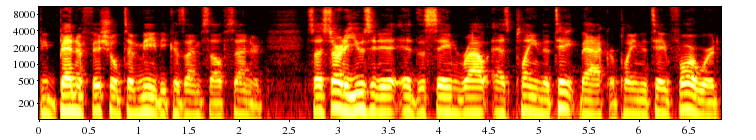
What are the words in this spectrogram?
be beneficial to me because I'm self-centered. So I started using it at the same route as playing the tape back or playing the tape forward.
